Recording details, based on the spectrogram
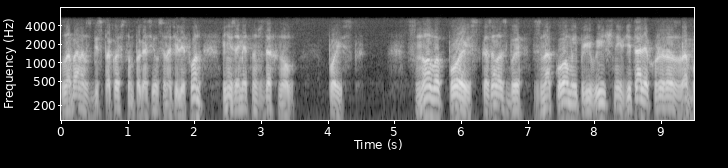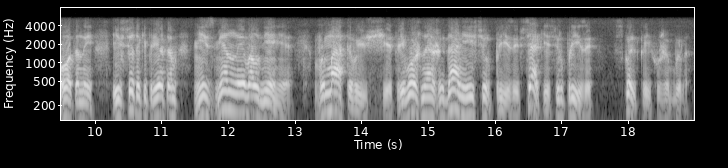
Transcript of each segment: Лобанов с беспокойством погасился на телефон и незаметно вздохнул. Поиск. Снова поиск, казалось бы, знакомый, привычный, в деталях уже разработанный, и все таки при этом неизменное волнение, выматывающее, тревожное ожидание и сюрпризы, всякие сюрпризы. Сколько их уже было?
